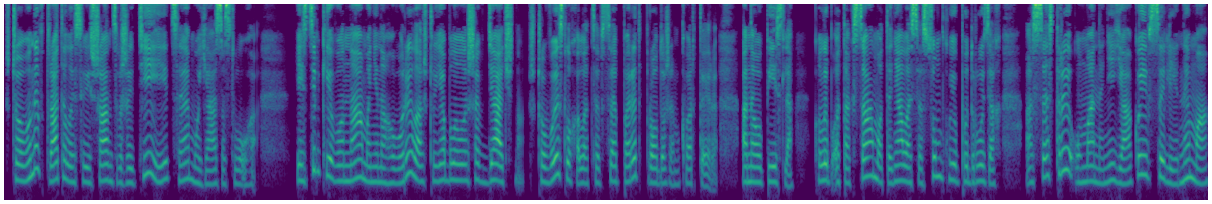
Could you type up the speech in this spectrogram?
що вони втратили свій шанс в житті, і це моя заслуга. І стільки вона мені наговорила, що я була лише вдячна, що вислухала це все перед продажем квартири, а не опісля, коли б отак само тинялася сумкою по друзях, а сестри у мене ніякої в селі нема.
